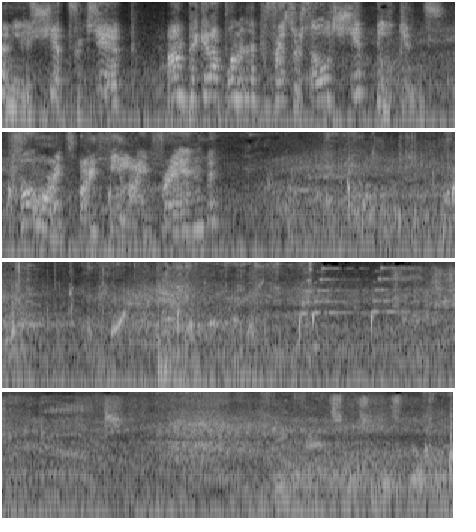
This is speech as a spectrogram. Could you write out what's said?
the new ship for Chip. I'm picking up one of the professor's old ship beacons. Forwards, my feline friend. Big fat sausages filled with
